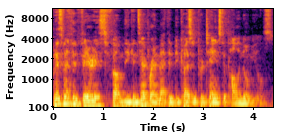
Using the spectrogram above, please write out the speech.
But its method varies from the contemporary method because it pertains to polynomials.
